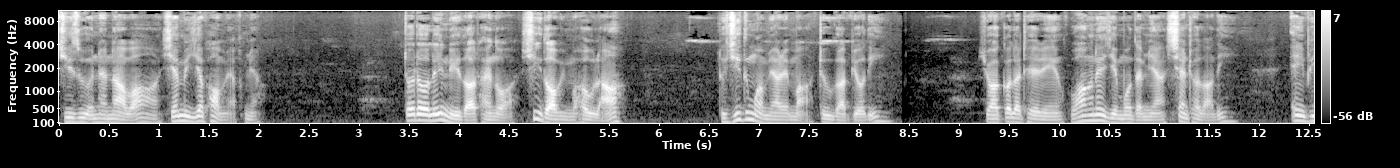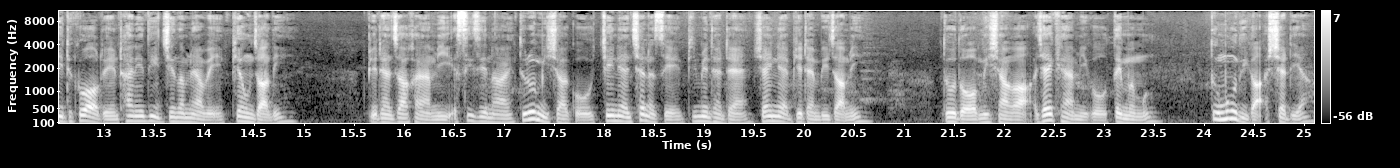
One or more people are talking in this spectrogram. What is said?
ကျေးဇူးအနန္တပါရက်မိရက်ဖောက်မြခင်ဗျာ တော်တော်လေးနေသာထိုင်တော့ရှိသွားပြီမဟုတ်လားလူကြီးသူမများထဲမှတူကပြောသည်ရွာကလက်ထဲတွင်ဝါးကနေရေမောသည်များရှန့်ထွက်လာသည်အိမ်ဖီတစ်ခုအောက်တွင်ထိုင်နေသည့်ကျင်းသားများပင်ပြုံးကြသည်ပြည်ထန်ကြခံရမည်အစီအစဉ်တိုင်းသူတို့မိရှာကိုချိန်နဲ့ချက်20ပြင်းပြင်းထန်ထန်ရိုက်နှက်ပြစ်ဒဏ်ပေးကြမည်သို့တော်မိရှာကအရိုက်ခံရမည်ကိုသိမ့်မမှုသူမှုသည်ကအရှက်တရား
